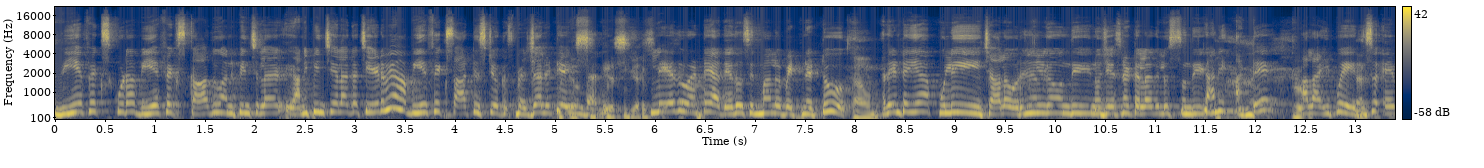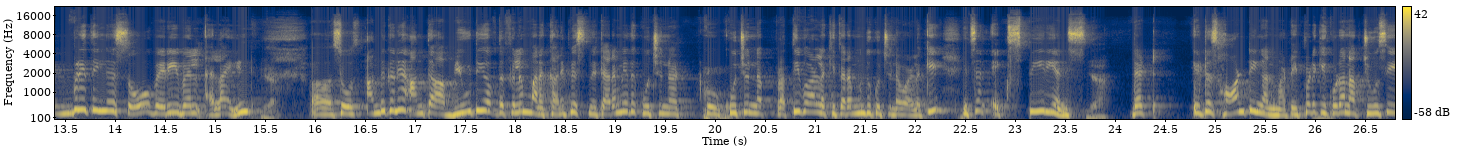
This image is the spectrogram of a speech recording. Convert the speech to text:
విఎఫ్ఎక్స్ కూడా విఎఫ్ఎక్స్ కాదు అనిపించేలా అనిపించేలాగా చేయడమే ఆ విఎఫ్ఎక్స్ ఆర్టిస్ట్ యొక్క స్పెషాలిటీ అయి ఉండాలి. లేదు అంటే అదేదో సినిమాలో పెట్టినట్టు. అదేంటయ్యా పులి చాలా ఒరిజినల్గా ఉంది నువ్వు చేసినట్టు ఎలా తెలుస్తుంది అని. అంటే అలా అయిపోయేది. So everything is so very well aligned so అందుకనే అంత ఆ బ్యూటీ ఆఫ్ ద ఫిల్మ్ మనకు కనిపిస్తుంది తెర మీద కూర్చున్న కూ- కూర్చున్న ప్రతి వాళ్ళకి తెర ముందు కూర్చున్న వాళ్ళకి it's an experience. That it is haunting అనమాట ఇప్పటికీ కూడా నాకు చూసి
